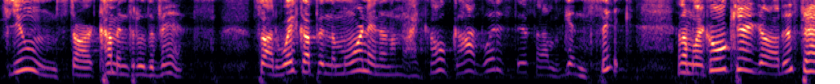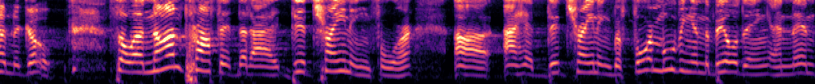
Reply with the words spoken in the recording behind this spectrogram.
fumes start coming through the vents. So I'd wake up in the morning and I'm like, oh God, what is this? And I was getting sick. And I'm like, okay, God, it's time to go. So a nonprofit that I did training for uh, I had did training before moving in the building, and then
